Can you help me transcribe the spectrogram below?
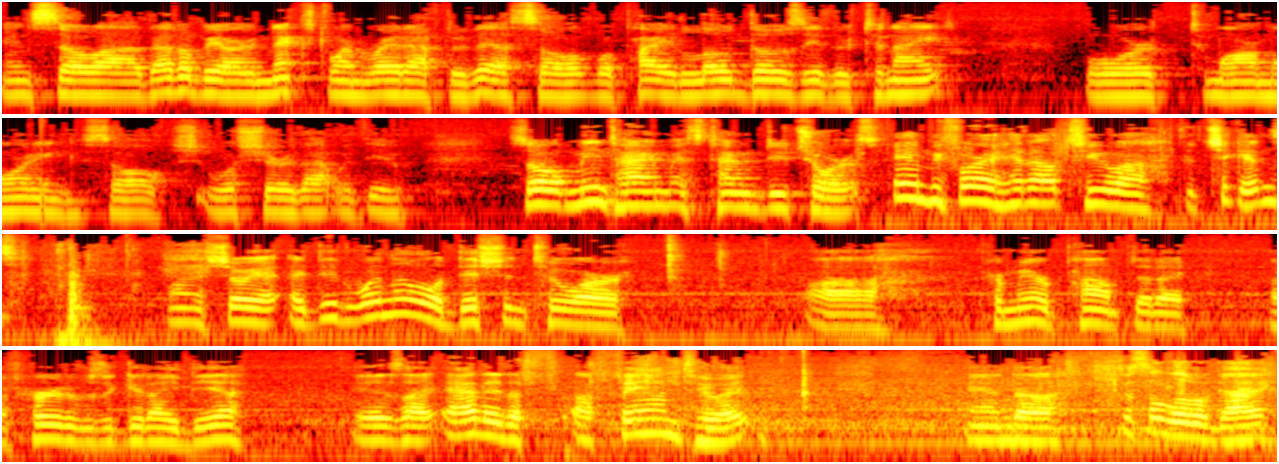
And so uh, that'll be our next one right after this. So we'll probably load those either tonight or tomorrow morning. So we'll share that with you. So meantime, it's time to do chores. And before I head out to uh, the chickens, I want to show you, I did one little addition to our uh, Premier pump that I, I've heard it was a good idea, is I added a, a fan to it, and uh, just a little guy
